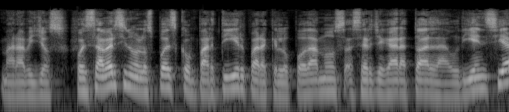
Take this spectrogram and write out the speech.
Maravilloso. Pues a ver si nos los puedes compartir para que lo podamos hacer llegar a toda la audiencia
